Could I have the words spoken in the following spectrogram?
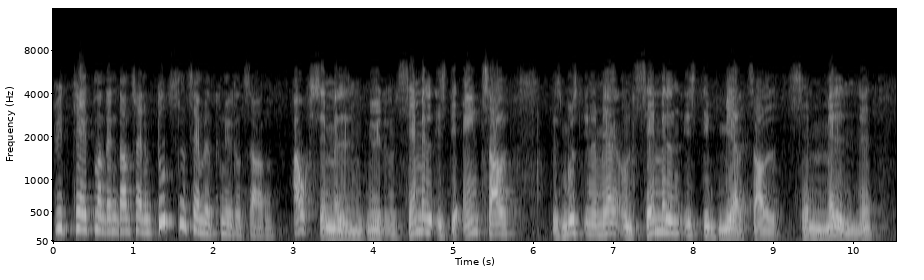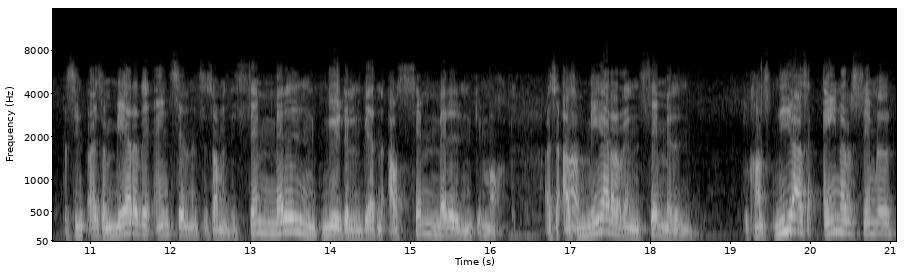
wie tät man denn dann zu einem Dutzend Semmelknödel sagen? Auch Semmelnknödeln. Semmel ist die Einzahl, das muss Ihnen merken, und Semmeln ist die Mehrzahl. Semmeln, ne? Das sind also mehrere Einzelne zusammen. Die Semmelnknödeln werden aus Semmeln gemacht. Also aus Ah. mehreren Semmeln. Du kannst nie aus einer Semmel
